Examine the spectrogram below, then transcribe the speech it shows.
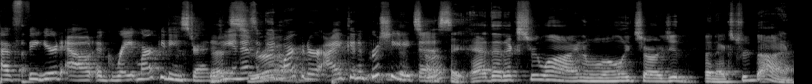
have figured out a great marketing strategy. And That's as a good marketer, I can appreciate this. Right. Add that extra line and we'll only charge you an extra dime.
